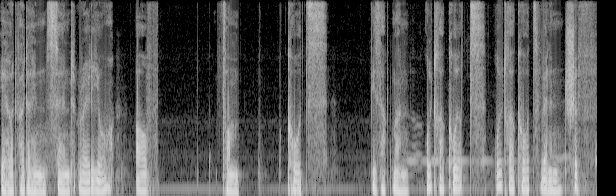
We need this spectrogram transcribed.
ihr hört weiterhin Sand Radio auf vom Kurz, wie sagt man, Ultra Kurz, Ultra ultrakurz, ultrakurzwellenschiff.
